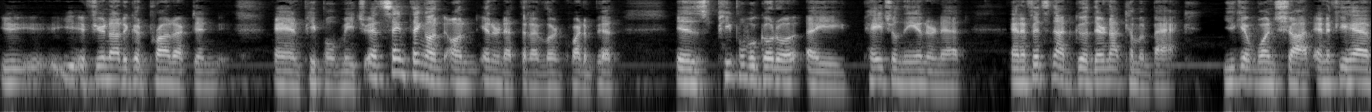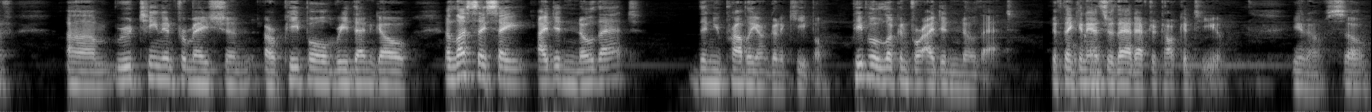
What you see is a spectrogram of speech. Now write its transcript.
You, you, if you're not a good product, and and people meet you, and same thing on on internet that I've learned quite a bit is people will go to a, a page on the internet, and if it's not good, they're not coming back you get one shot. And if you have um, routine information or people read that and go, unless they say, I didn't know that, then you probably aren't going to keep them. People are looking for, I didn't know that. If they can okay. answer that after talking to you, you know, so,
